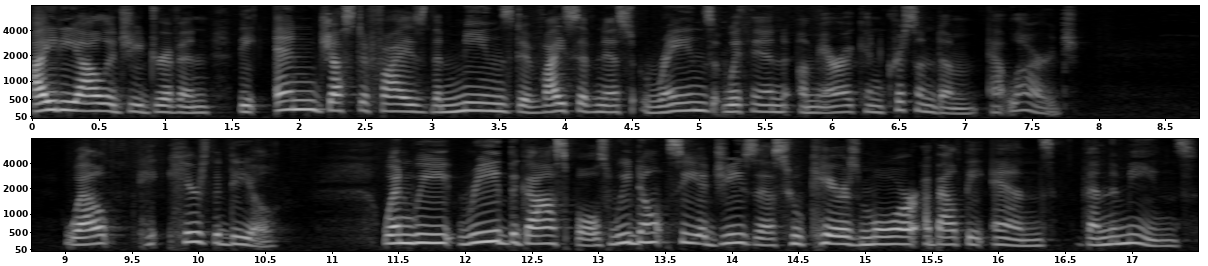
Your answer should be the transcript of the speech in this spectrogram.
ideology driven, the end justifies the means divisiveness reigns within American Christendom at large? Well, here's the deal. When we read the Gospels, we don't see a Jesus who cares more about the ends than the means.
